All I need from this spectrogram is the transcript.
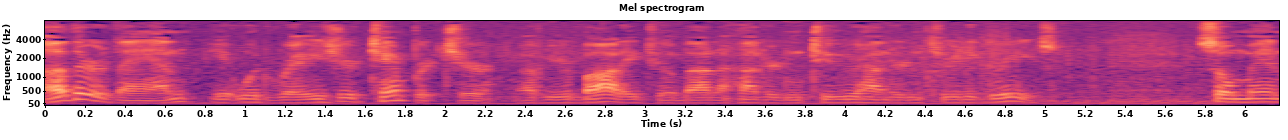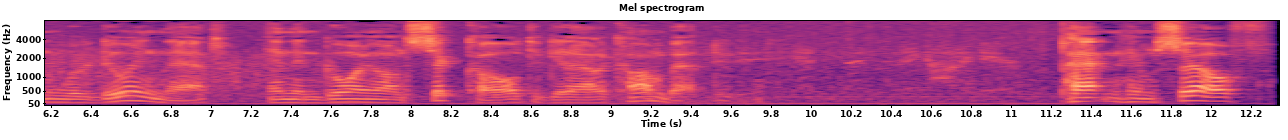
other than it would raise your temperature of your body to about 102 103 degrees. So men were doing that and then going on sick call to get out of combat duty. Patton himself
